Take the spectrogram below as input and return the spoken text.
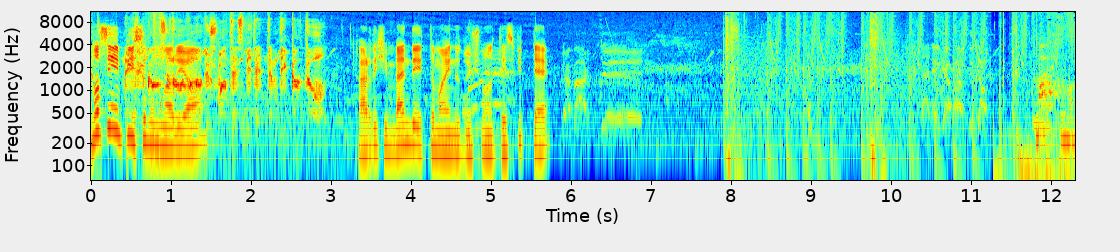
Nasıl NPC bunlar ya? Düşman tespit ettim. Dikkatli ol. Kardeşim ben de ettim aynı düşmanı tespit de. Maksimum.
